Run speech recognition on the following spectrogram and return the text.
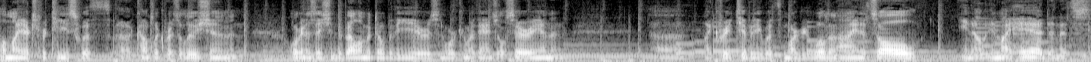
all my expertise with uh, conflict resolution and organization development over the years and working with Angeles Arrien and uh, my creativity with Margaret Wildenhain. It's all, you know, in my head and it's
